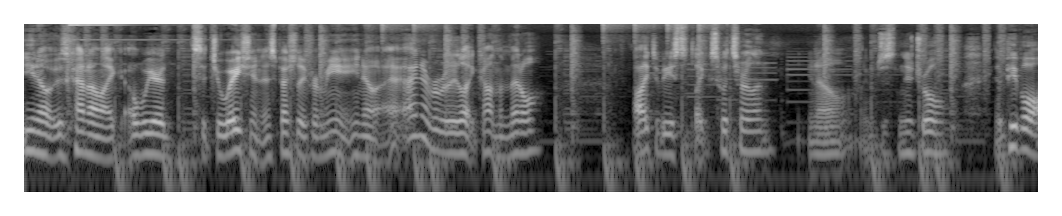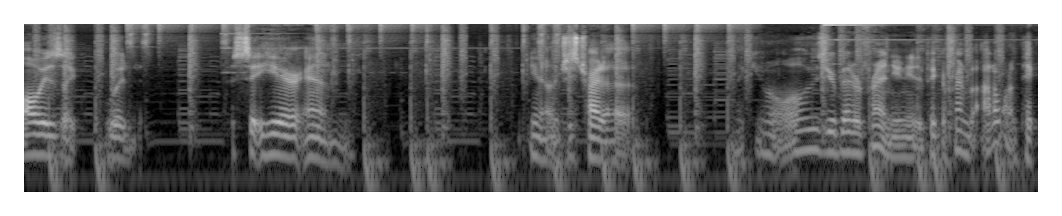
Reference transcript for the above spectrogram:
you know, it was kind of like a weird situation, especially for me. You know, I, I never really like got in the middle. I like to be like Switzerland, you know, like just neutral. And people always like would sit here and, you know, just try to, you know, well, who's your better friend? You need to pick a friend, but I don't want to pick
